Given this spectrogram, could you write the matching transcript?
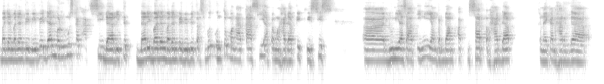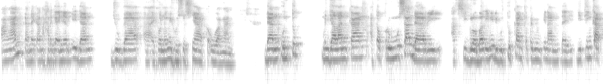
badan-badan PBB dan merumuskan aksi dari dari badan-badan PBB tersebut untuk mengatasi atau menghadapi krisis uh, dunia saat ini yang berdampak besar terhadap kenaikan harga pangan, kenaikan harga energi dan juga uh, ekonomi khususnya keuangan. Dan untuk menjalankan atau perumusan dari aksi global ini dibutuhkan kepemimpinan dari di tingkat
